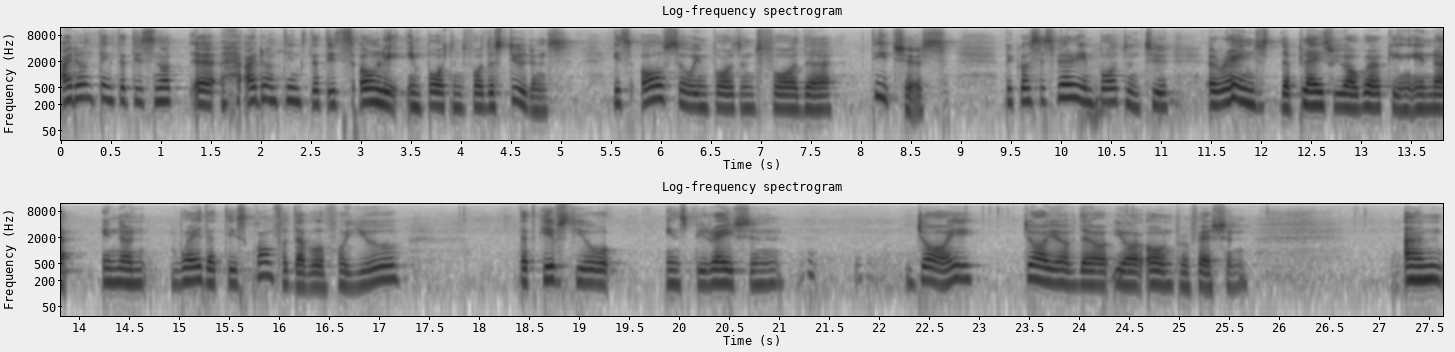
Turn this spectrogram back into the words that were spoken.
I don't think that it's not, uh, I don't think that it's only important for the students it's also important for the teachers because it's very important to arrange the place you are working in a, in a way that is comfortable for you, that gives you inspiration, joy, joy of the, your own profession. And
